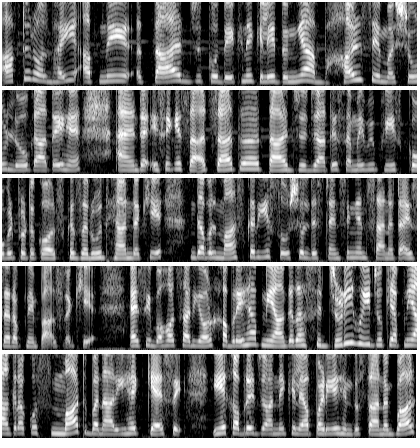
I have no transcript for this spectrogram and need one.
आफ्टर ऑल भाई, अपने ताज को देखने के लिए दुनिया भर से मशहूर लोग आते हैं। एंड इसी के साथ साथ, ताज जाते समय भी प्लीज़ कोविड प्रोटोकॉल्स का ज़रूर ध्यान रखिए। डबल मास्क करिए सोशल डिस्टेंसिंग एंड सैनिटाइजर अपने पास रखिए। ऐसी बहुत सारी और खबरें हैं अपनी आगरा से जुड़ी हुई, जो कि अपनी आगरा को स्मार्ट बना रही है। कैसे? ये खबरें जानने के लिए आप पढ़िए हिंदुस्तान अखबार।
